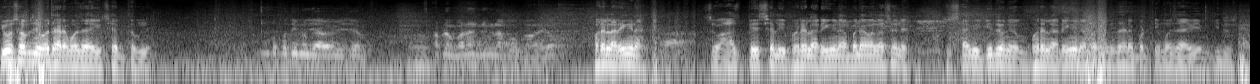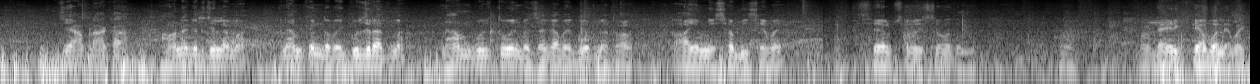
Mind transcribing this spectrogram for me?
કયો સબ્જી વધારે મજા આવી છે તમને? તો બધી મજા આવે છે. આપણે ભરેલા રીંગણા બહુ ભાવે છે ભરેલા રીંગણા? જો આ સ્પેશિયલી ભરેલા રીંગણા બનાવેલા છે ને સાહેબે કીધું ને એમ ભરેલા રીંગણા પછી વધારે પડતી મજા આવી એમ કીધું છે. જે આપણા આખા ભાવનગર જિલ્લામાં અને આમ કહ્યું ને તો ભાઈ ગુજરાતમાં નામ ગુજતું હોય ને ભાઈ જગાભાઈ ગોપના તો આ એમની છબી છે ભાઈ. સેલ્ફ સર્વિસ જોવો તમે. હા. ડાયરેક્ટ ટેબલ હે ભાઈ.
